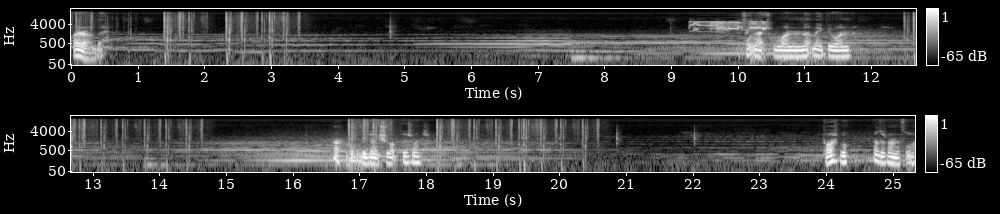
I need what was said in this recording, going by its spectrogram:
Where are they? I think that's one, that might be one. Maybe they don't show up those ones. Possible. Oh, there's one on the floor.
